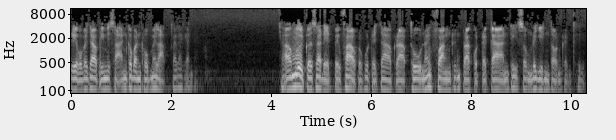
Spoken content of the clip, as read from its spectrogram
เรียกว่าพระเจ้าพิมิสารก็บรรทมไม่หลับก็แล้วกันเช้ามืดก็เสด็จไปเฝ้าพระพุทธเจ้ากราบทูลให้ฟังถึงปรากฏการณ์ที่ทรงได้ยินตอนกลางคืน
